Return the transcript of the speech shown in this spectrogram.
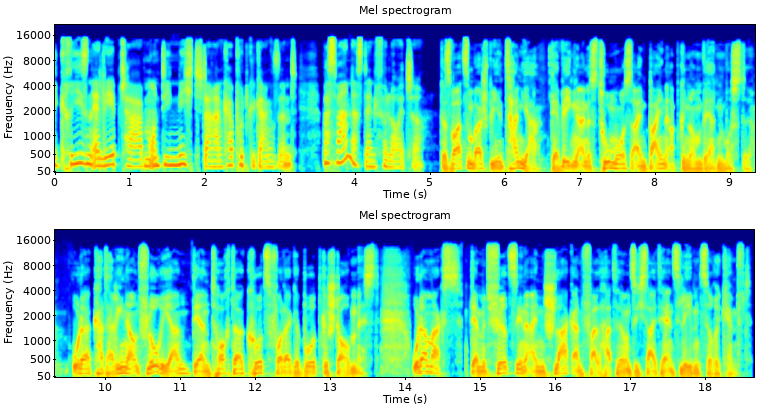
die Krisen erlebt haben und die nicht daran kaputt gegangen sind. Was waren das denn für Leute? Das war zum Beispiel Tanja, der wegen eines Tumors ein Bein abgenommen werden musste. Oder Katharina und Florian, deren Tochter kurz vor der Geburt gestorben ist. Oder Max, der mit 14 einen Schlaganfall hatte und sich seither ins Leben zurückkämpft.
